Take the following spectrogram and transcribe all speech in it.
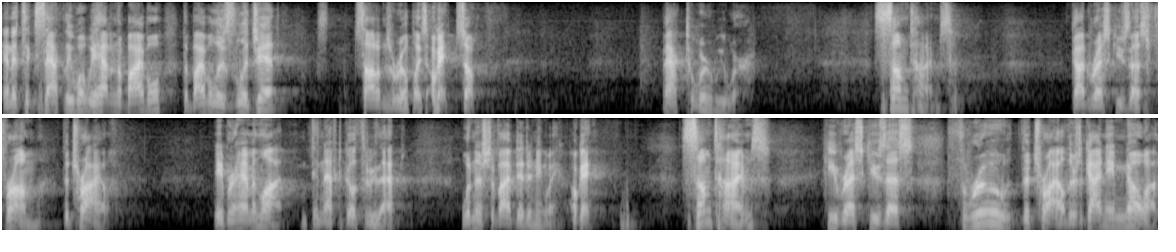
And it's exactly what we had in the Bible. The Bible is legit. Sodom's a real place. Okay, so back to where we were. Sometimes God rescues us from the trial. Abraham and Lot didn't have to go through that. Wouldn't have survived it anyway. Okay. Sometimes he rescues us through the trial. There's a guy named Noah,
